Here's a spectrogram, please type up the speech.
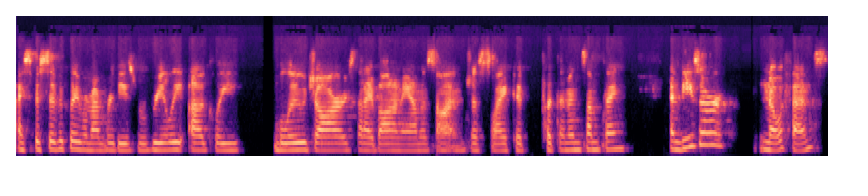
I specifically remember these really ugly blue jars that I bought on Amazon just so I could put them in something. And these are, no offense,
